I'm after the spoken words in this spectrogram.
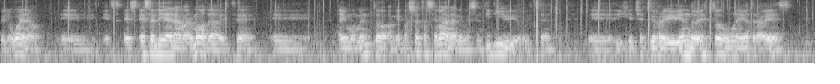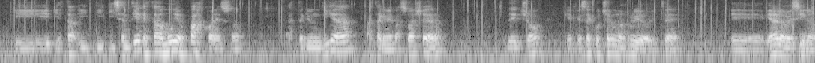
pero bueno, eh, es, es- el día de la marmota, ¿viste? Eh, hay un momento, me pasó esta semana que me sentí tibio, ¿viste? Eh, dije, che, estoy reviviendo esto una y otra vez y- y- y sentía que estaba muy en paz con eso. Hasta que un día, hasta que me pasó ayer, de hecho, que empecé a escuchar unos ruidos, ¿viste? Eh, eran los vecinos.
